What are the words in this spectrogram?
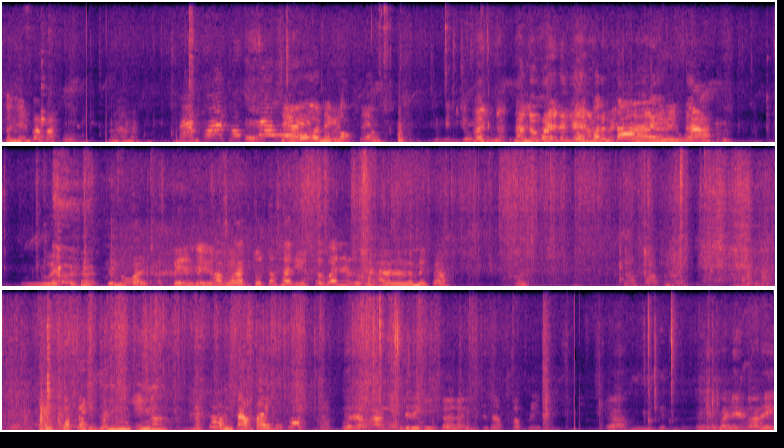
Kanil baba ko. Siyo, ni ko siyo. Nanuwal na Uy, pantay! Nanuwal. Pero sa YouTube. Ato ta sa YouTube, ano ro? Ano namin pa? Ay, pa pa naman inang. Nakamta kayo ko. Pero ang hangin diri gika lang. Tatapap na yun. Ya. Eh, balin mare.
